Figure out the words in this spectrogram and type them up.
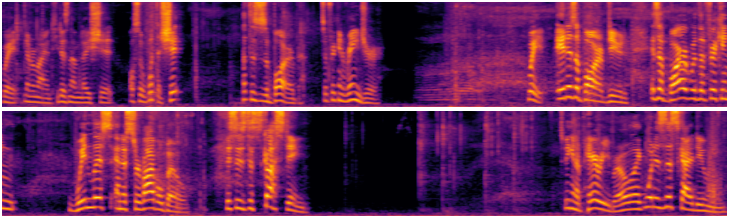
Wait, never mind. He doesn't have nice shit. Also, what the shit? I thought this was a barb. It's a freaking ranger. Wait, it is a barb, dude. It's a barb with a freaking windlass and a survival bow. This is disgusting. Speaking of Perry, bro, like, what is this guy doing?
